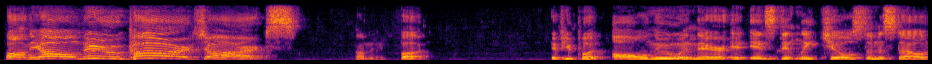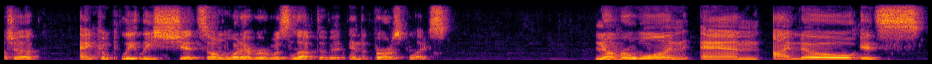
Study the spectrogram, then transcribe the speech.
on the all new Card Sharks. I mean, fuck. If you put all new in there, it instantly kills the nostalgia and completely shits on whatever was left of it in the first place. Number one, and I know it's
